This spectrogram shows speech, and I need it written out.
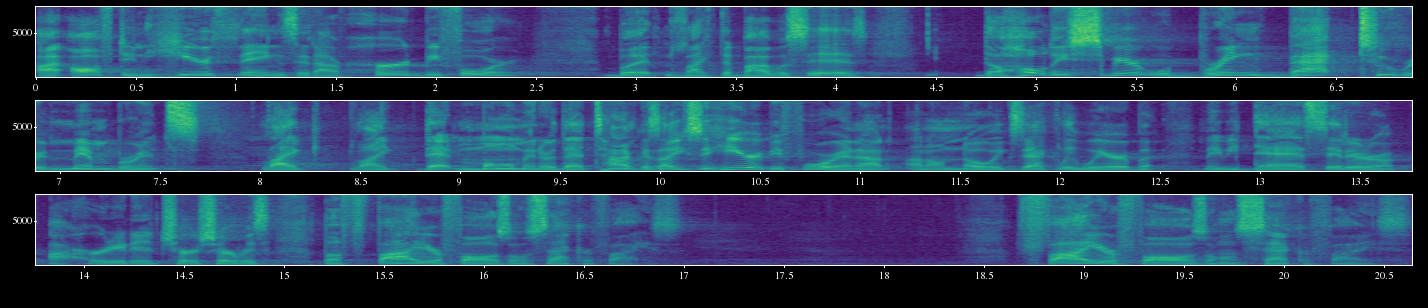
I often hear things that I've heard before, but like the Bible says, the Holy Spirit will bring back to remembrance like like that moment or that time. Because I used to hear it before and I, I don't know exactly where but maybe dad said it or I heard it in a church service but fire falls on sacrifice. Fire falls on sacrifice.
